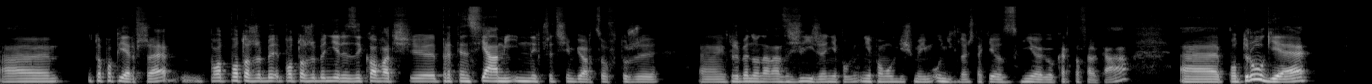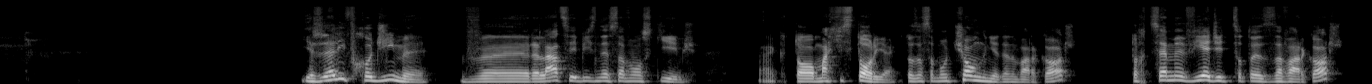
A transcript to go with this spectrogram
e, to po pierwsze, po, po, to, żeby, po to, żeby nie ryzykować e, pretensjami innych przedsiębiorców, którzy, którzy będą na nas źli, że nie, nie pomogliśmy im uniknąć takiego zgniłego kartofelka. Po drugie, jeżeli wchodzimy w relację biznesową z kimś, E, kto ma historię, kto za sobą ciągnie ten warkocz, to chcemy wiedzieć, co to jest za warkocz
